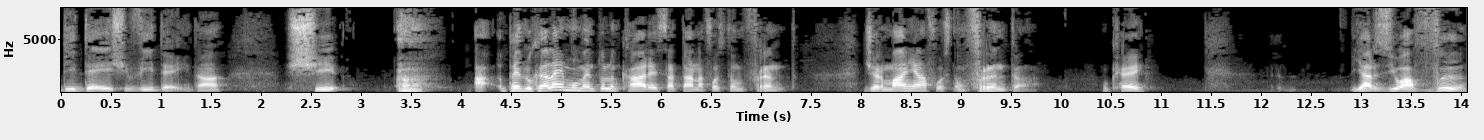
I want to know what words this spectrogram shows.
D-Day și V-Day, da? Și a, pentru că ăla e momentul în care Satan a fost înfrânt. Germania a fost înfrântă. Ok? Iar ziua V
